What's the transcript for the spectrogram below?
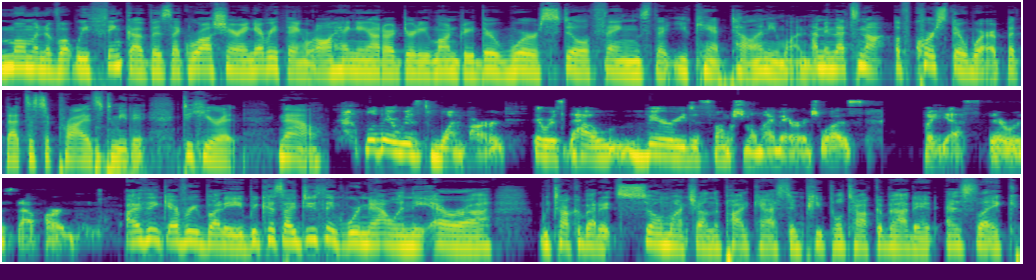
moment of what we think of as like we're all sharing everything. We're all hanging out our dirty laundry. There were still things that you can't tell anyone. I mean, that's not, of course there were, but that's a surprise to me to, to hear it now. Well, there was one part. There was how very dysfunctional my marriage was. But yes, there was that part. I think everybody, because I do think we're now in the era, we talk about it so much on the podcast and people talk about it as like,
